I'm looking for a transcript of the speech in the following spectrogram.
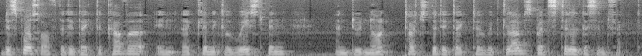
Dispose of the detector cover in a clinical waste bin and do not touch the detector with gloves but still disinfect.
